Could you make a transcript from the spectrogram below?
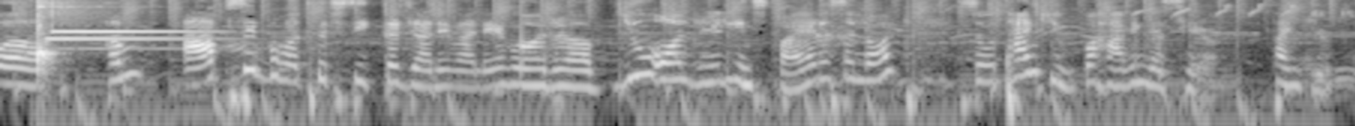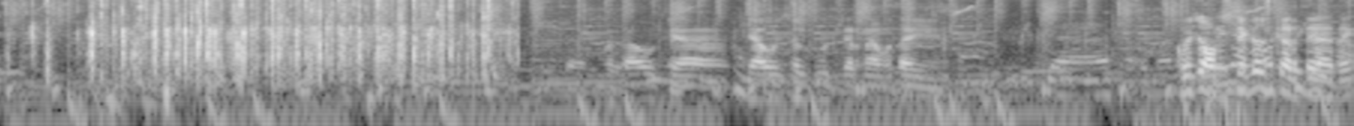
अ, हम आपसे बहुत कुछ सीख कर जाने वाले हैं और you all really inspire us a lot so thank you for having us here thank you क्या उछल कूद करना है बताइए। कुछ ऑब्स्टिकल्स करते हैं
